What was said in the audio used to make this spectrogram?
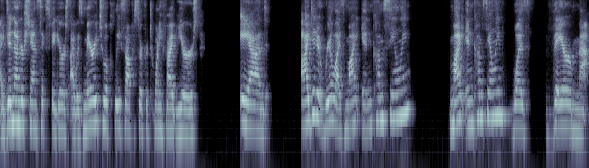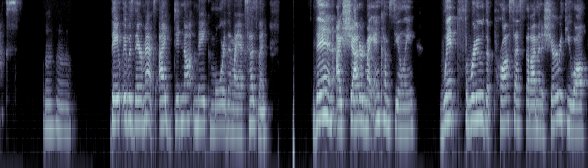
I didn't understand six figures. I was married to a police officer for 25 years. And I didn't realize my income ceiling, my income ceiling was their max. Mm-hmm. They it was their max. I did not make more than my ex-husband. Then I shattered my income ceiling, went through the process that I'm going to share with you all.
